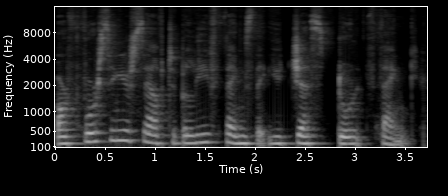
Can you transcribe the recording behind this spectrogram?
or forcing yourself to believe things that you just don't think.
